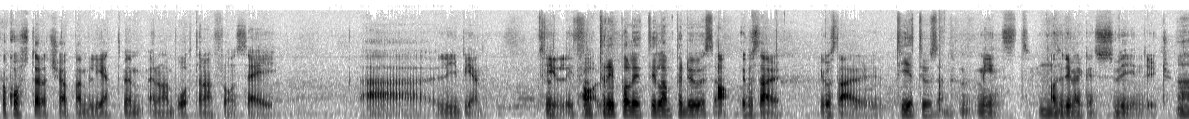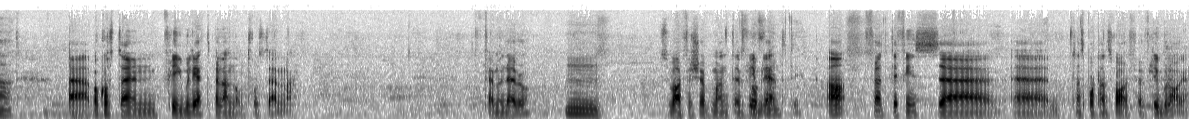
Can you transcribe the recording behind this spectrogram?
vad kostar det att köpa en biljett med en av de här båtarna från, säg, eh, Libyen till Från Italien. Tripoli till Lampedusa? Ja, det kostar, det kostar 10 000? minst. Mm. Alltså det är verkligen svindyrt. Eh, vad kostar en flygbiljett mellan de två ställena? 500 euro. Mm, Så varför köper man inte en flygbiljett? 250. Ja, för att det finns eh, eh, transportansvar för flygbolagen.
